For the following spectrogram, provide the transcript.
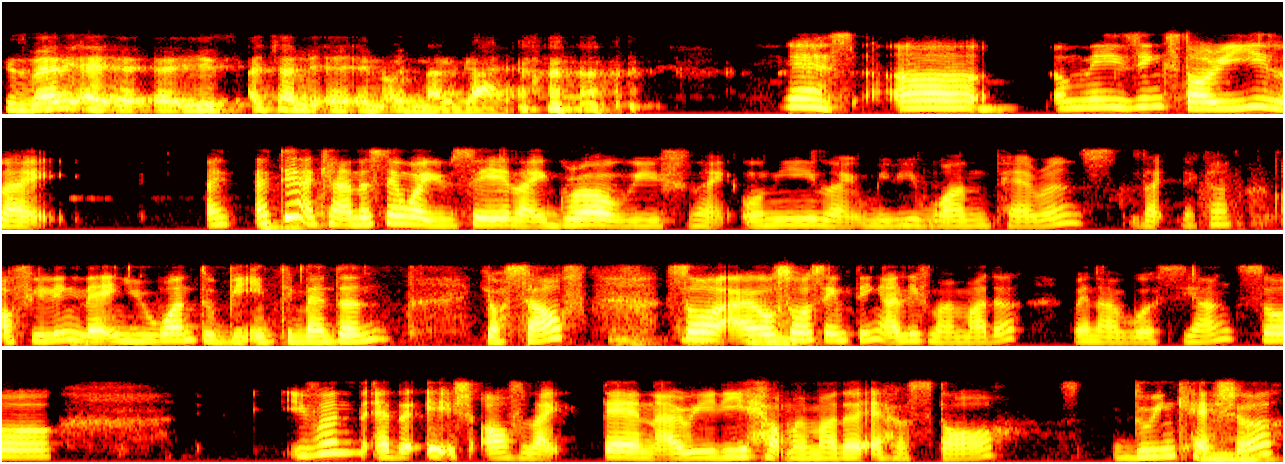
He's very, uh, uh, he's actually a, an ordinary guy. yes. Uh, amazing story. Like, I, I think I can understand what you say, like grow up with like only like maybe one parents, like that kind of feeling that you want to be independent yourself. So I also same thing. I with my mother when I was young. So even at the age of like 10, I really helped my mother at her store doing cashier. Mm.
